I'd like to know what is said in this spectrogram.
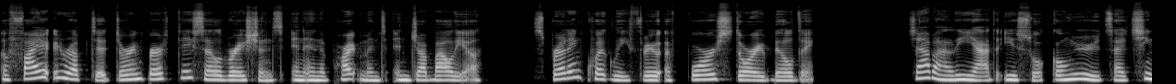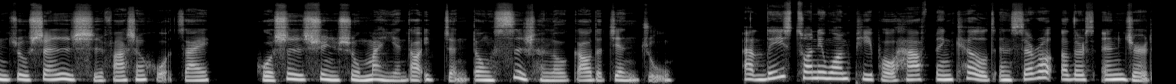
A fire erupted during birthday celebrations in an apartment in Jabalia, spreading quickly through a four story building. 加巴利亚的一所公寓在庆祝生日时发生火灾，火势迅速蔓延到一整栋四层楼高的建筑。At least 21 people have been killed and several others injured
